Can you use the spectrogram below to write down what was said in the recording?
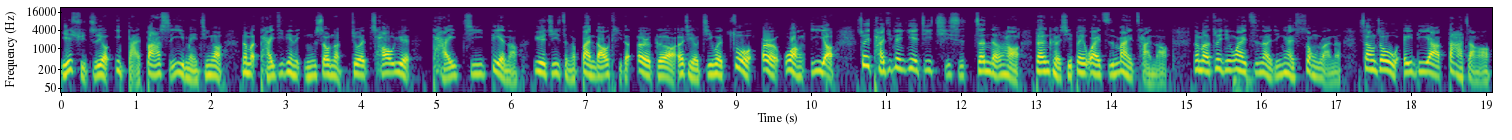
也许只有一百八十亿美金哦。那么台积电的营收呢，就会超越。台积电啊，跃居整个半导体的二哥哦，而且有机会做二望一哦，所以台积电业绩其实真的很好，但很可惜被外资卖惨哦。那么最近外资呢已经开始送软了，上周五 ADR 大涨哦。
